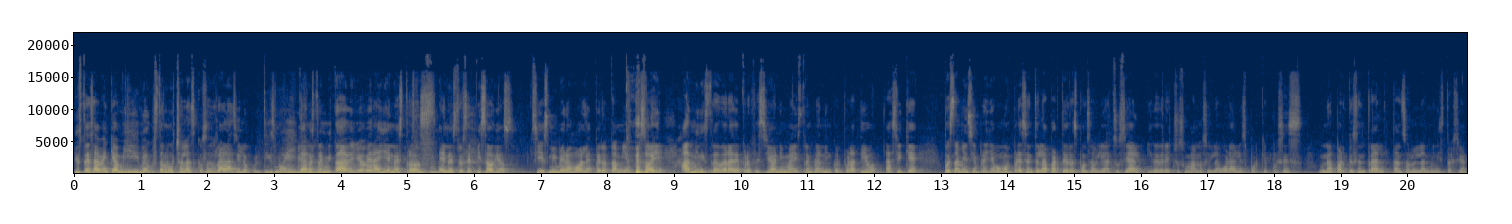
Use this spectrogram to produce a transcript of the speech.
Y ustedes saben que a mí me gustan mucho las cosas raras y el ocultismo y ya nuestra invitada debió ver ahí en nuestros, en nuestros episodios. Sí es mi mero mole, pero también pues soy administradora de profesión y maestra en branding corporativo, así que pues también siempre llevo muy presente la parte de responsabilidad social y de derechos humanos y laborales, porque pues es una parte central tan solo en la administración.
